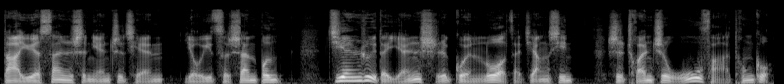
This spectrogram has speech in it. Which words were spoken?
大约三十年之前，有一次山崩，尖锐的岩石滚落在江心，使船只无法通过，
